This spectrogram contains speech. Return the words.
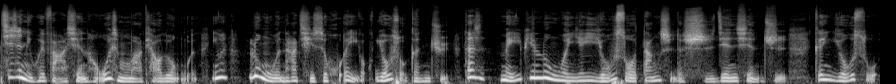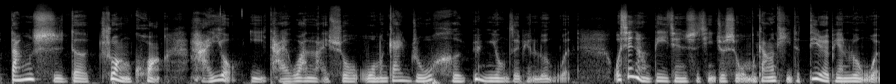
其实你会发现哈，为什么我们要挑论文？因为论文它其实会有有所根据，但是每一篇论文也有所当时。时的时间限制，跟有所当时的状况，还有以台湾来说，我们该如何运用这篇论文。我先讲第一件事情，就是我们刚刚提的第二篇论文，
